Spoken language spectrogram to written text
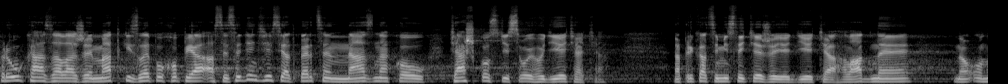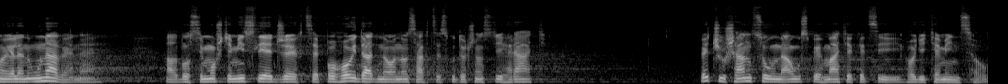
preukázala, že matky zle pochopia asi 70 náznakov ťažkosti svojho dieťaťa. Napríklad si myslíte, že je dieťa hladné, no ono je len unavené. Alebo si môžete myslieť, že chce pohojdať, no ono sa chce v skutočnosti hrať. Väčšiu šancu na úspech máte, keď si hodíte mincov.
